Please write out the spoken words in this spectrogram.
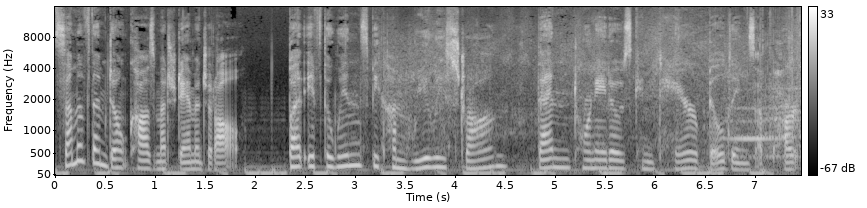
Some of them don't cause much damage at all. But if the winds become really strong, then tornadoes can tear buildings apart.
